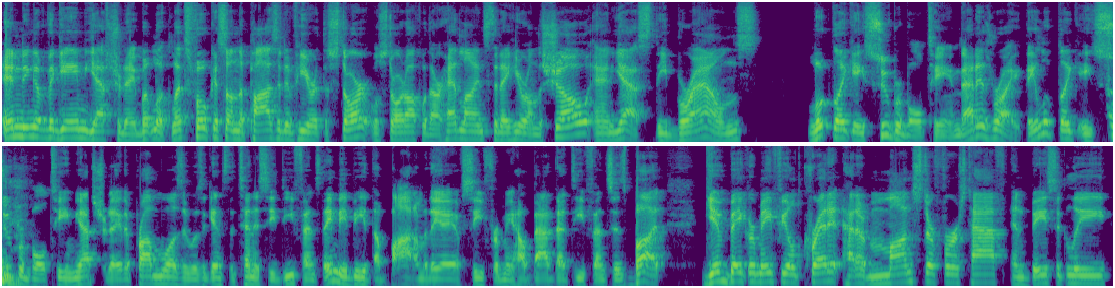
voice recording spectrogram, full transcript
ending of the game yesterday. But look, let's focus on the positive here at the start. We'll start off with our headlines today here on the show. And yes, the Browns looked like a Super Bowl team. That is right. They looked like a Super Bowl team yesterday. The problem was it was against the Tennessee defense. They may be at the bottom of the AFC for me, how bad that defense is. But give Baker Mayfield credit, had a monster first half, and basically,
